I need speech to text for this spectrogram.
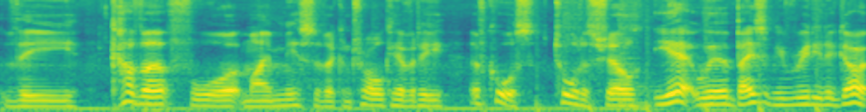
The cover for my mess of a control cavity, of course, tortoise shell. Yeah, we're basically ready to go.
